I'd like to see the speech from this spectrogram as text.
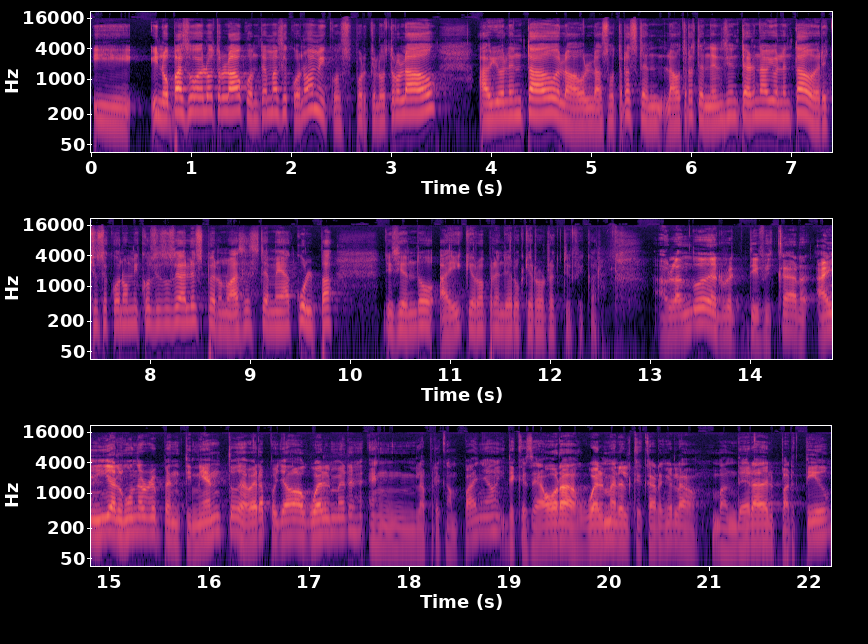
y, y no pasó del otro lado con temas económicos, porque el otro lado ha violentado, la, las otras ten- la otra tendencia interna ha violentado derechos económicos y sociales, pero no hace este mea culpa diciendo, ahí quiero aprender o quiero rectificar. Hablando de rectificar, ¿hay algún arrepentimiento de haber apoyado a Welmer en la precampaña y de que sea ahora Welmer el que cargue la bandera del partido?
